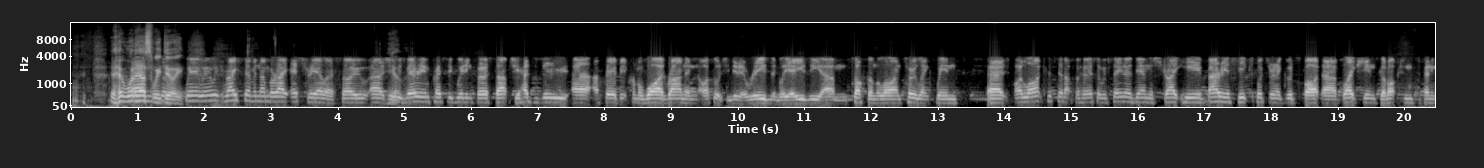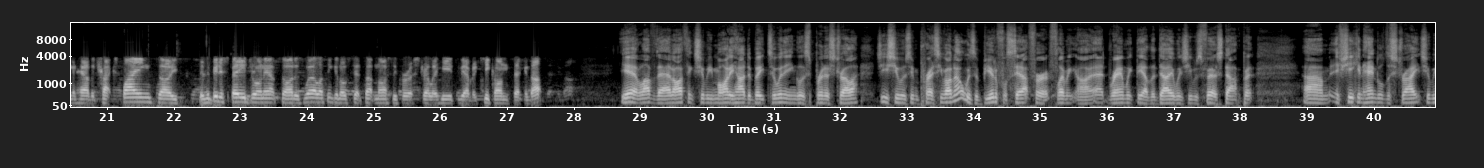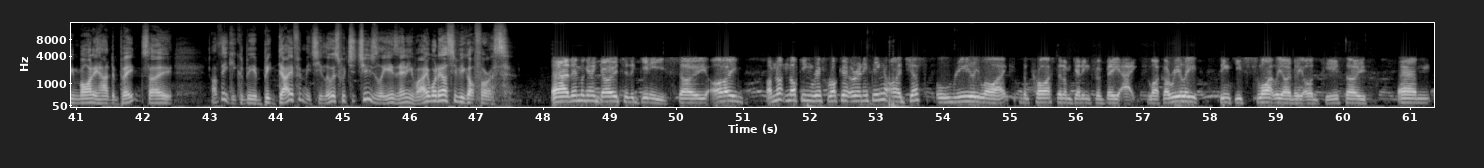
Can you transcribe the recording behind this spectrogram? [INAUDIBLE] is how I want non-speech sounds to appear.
[LAUGHS] what um, else are we so doing? We're, we're, race seven, number eight, Estriella. So uh, she was very impressive winning first up. She had to do uh, a fair bit from a wide run, and I thought she did it reasonably easy. Um, soft on the line, two length win. Uh, I like the setup for her. So we've seen her down the straight here. Barrier six puts her in a good spot. Uh, Blake Shinn's got options depending on how the track's playing. So there's a bit of speed drawn outside as well. I think it all sets up nicely for Estrella here to be able to kick on second up. Yeah, love that. I think she'll be mighty hard to beat too in the English Sprint Estrella. Gee, she was impressive. I know it was a beautiful setup for her at Fleming uh, at Randwick the other day when she was first up, but um, if she can handle the straight, she'll be mighty hard to beat. So I think it could be a big day for Mitchy Lewis, which it usually is anyway. What else have you got for us? Uh, then we're going to go to the Guineas. So I'm I'm not knocking Riff Rocket or anything. I just really like the price that I'm getting for V8. Like I really think he's slightly over the odds here. So um,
